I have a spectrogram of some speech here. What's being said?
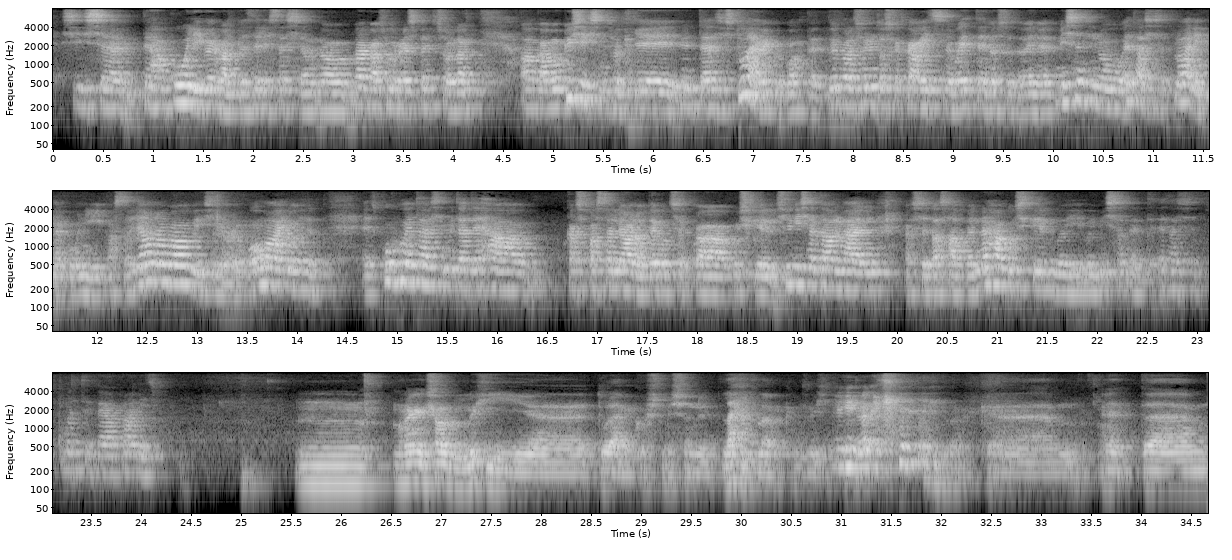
siis äh, teha kooli kõrvalt veel sellist asja, no väga suur respekt sulle. Aga ma küsiksin sultki nüüd äh, siis tuleviku kohta, et võib-olla sa nüüd oskad ka veits nagu ette ennustada, onju, et mis on sinu edasised plaanid nagu nii Pastaljanoga või sinu nagu oma elus, et, et kuhu edasi, mida teha, kas Pastaljano tegutseb ka kuskil sügisel-talvel, kas seda saab veel näha kuskil või, või mis on need edasised mõtted ja plaanid? mm,. ma räägiks algul lühitulevikust, mis on nüüd lähitulevik, lühi. lühitulevik. lühitulevik, et ähm,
